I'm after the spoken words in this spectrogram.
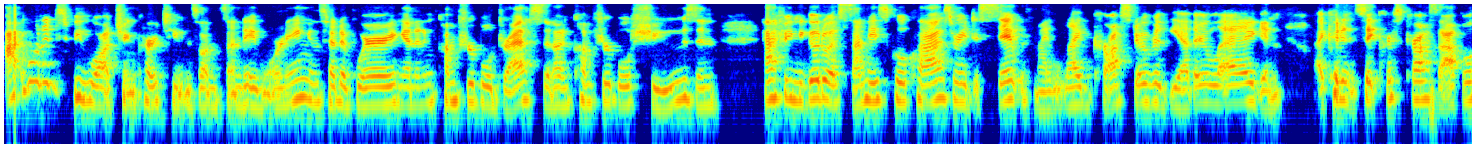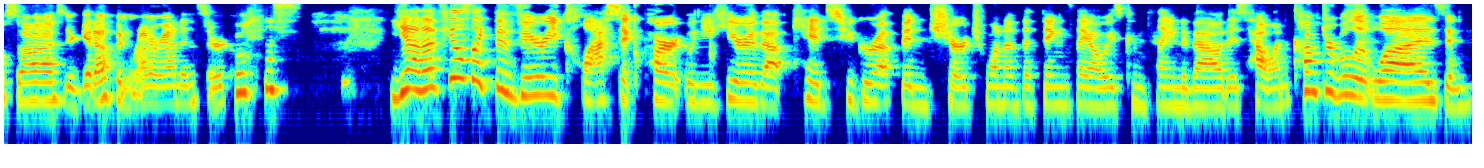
I wanted to be watching cartoons on Sunday morning instead of wearing an uncomfortable dress and uncomfortable shoes and having to go to a Sunday school class where I had to sit with my leg crossed over the other leg and I couldn't sit crisscross applesauce or get up and run around in circles. Yeah, that feels like the very classic part when you hear about kids who grew up in church. One of the things they always complained about is how uncomfortable it was and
